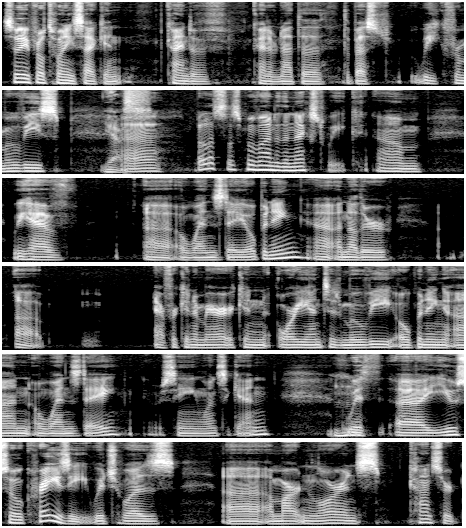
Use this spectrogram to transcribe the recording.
So April twenty second, kind of, kind of not the the best week for movies. yes, Uh, but let's let's move on to the next week. Um, we have uh, a Wednesday opening, uh, another uh, African American oriented movie opening on a Wednesday. We're seeing once again with uh, "You So Crazy," which was uh, a Martin Lawrence concert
